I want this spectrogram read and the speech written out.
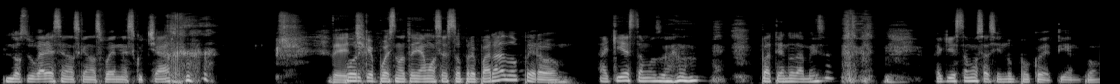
los lugares en los que nos pueden escuchar. De hecho. Porque pues no teníamos esto preparado, pero aquí estamos pateando la mesa. Aquí estamos haciendo un poco de tiempo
